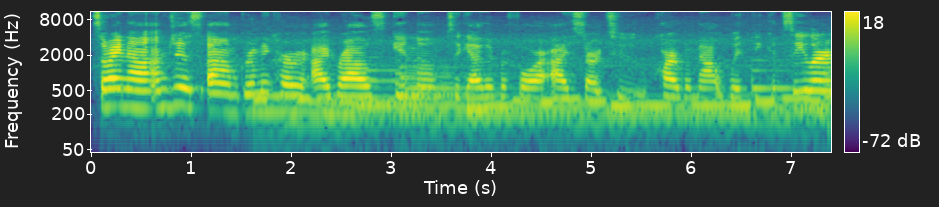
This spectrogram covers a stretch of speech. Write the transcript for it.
So right now I'm just um, grooming her eyebrows, getting them together before I start to carve them out with the concealer.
